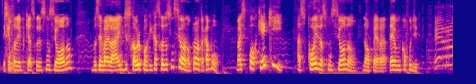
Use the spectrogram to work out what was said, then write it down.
Você Sim. quer saber por que as coisas funcionam, você vai lá e descobre o porquê que as coisas funcionam. Pronto, acabou. Mas por que que as coisas funcionam? Não, pera, até eu me confundi. Errou!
